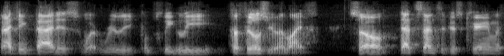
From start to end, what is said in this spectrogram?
And I think that is what really completely fulfills you in life. So that sense of just carrying with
